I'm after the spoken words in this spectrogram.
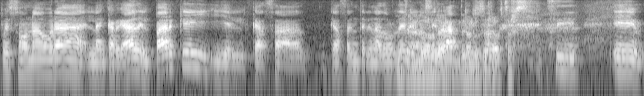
pues son ahora la encargada del parque y, el casa, casa entrenador de Velociraptors. Sí. Eh,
